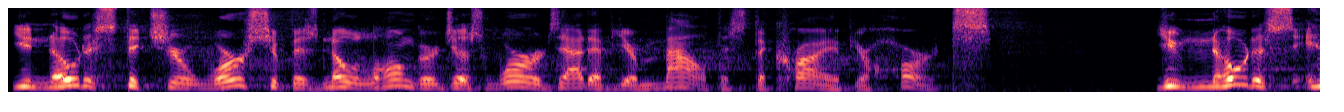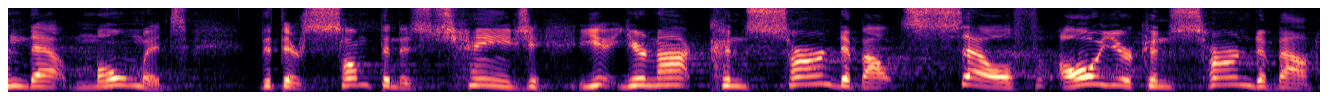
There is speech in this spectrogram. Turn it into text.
You notice that your worship is no longer just words out of your mouth, it's the cry of your hearts. You notice in that moment that there's something that's changed. You're not concerned about self. All you're concerned about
